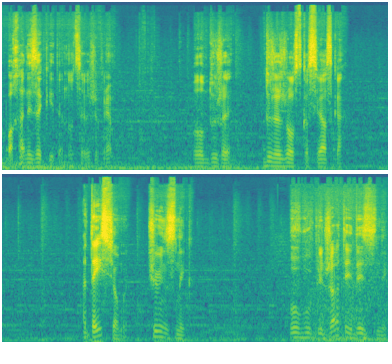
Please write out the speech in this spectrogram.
Бабаха не закида, ну це вже прям. Було б дуже, дуже жорстка зв'язка. А де й сьомий? Що він зник? Був був піджатий і десь зник.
